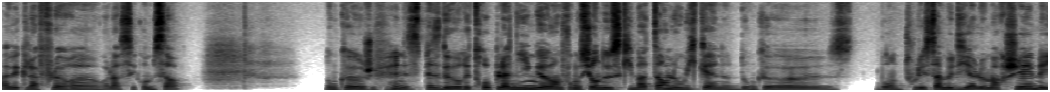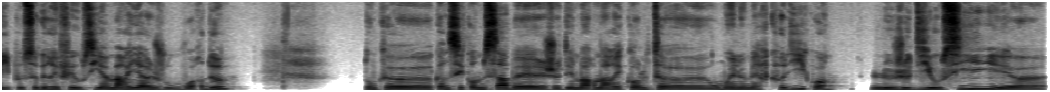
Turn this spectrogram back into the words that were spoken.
avec la fleur. voilà, c'est comme ça. Donc je fais une espèce de rétro-planning en fonction de ce qui m'attend le week-end. Donc bon, tous les samedis il y a le marché, mais il peut se greffer aussi un mariage ou voire deux. Donc euh, quand c'est comme ça, ben, je démarre ma récolte euh, au moins le mercredi, quoi. Le jeudi aussi, et, euh,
